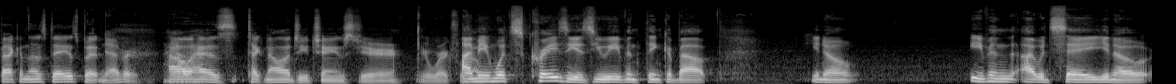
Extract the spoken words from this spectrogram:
back in those days, but Never. how never. has technology changed your your workflow? I mean, what's crazy is you even think about, you know, even I would say, you know,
